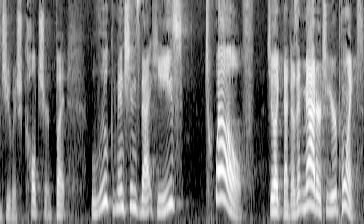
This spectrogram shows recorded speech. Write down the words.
Jewish culture. But Luke mentions that he's 12. So you're like, that doesn't matter to your point.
